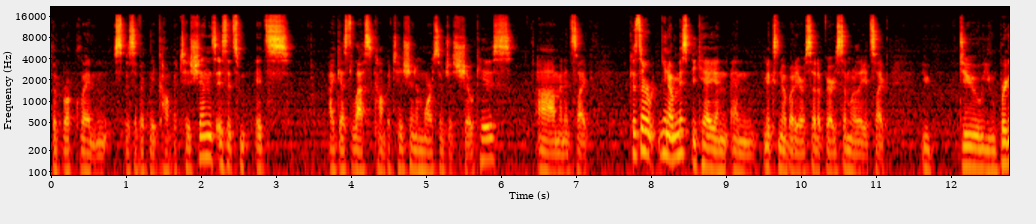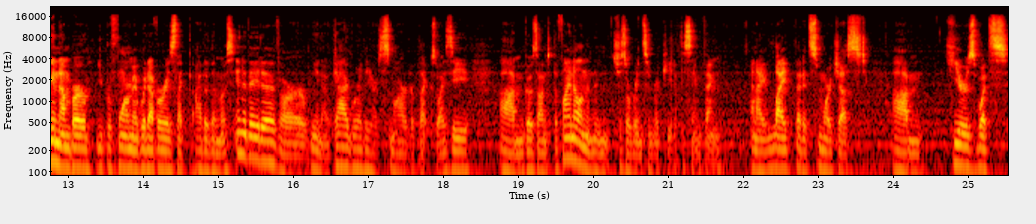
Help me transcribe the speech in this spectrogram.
the Brooklyn specifically competitions is it's it's I guess less competition and more so just showcase, um, and it's like because they're you know Miss BK and and Mix Nobody are set up very similarly. It's like you do you bring a number, you perform it, whatever is like either the most innovative or you know gag worthy or smart or X Y Z, um, goes on to the final, and then it's just a rinse and repeat of the same thing. And I like that it's more just um, here's what's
